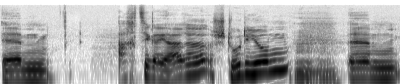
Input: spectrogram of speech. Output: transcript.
Ähm, 80er Jahre Studium. Mhm. Ähm,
